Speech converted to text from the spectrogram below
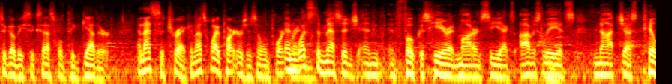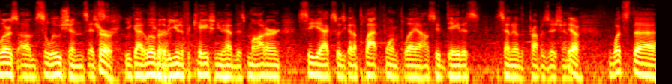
to go be successful together. And that's the trick, and that's why partners are so important And right what's now. the message and, and, focus here at Modern CX? Obviously it's not just pillars of solutions, it's, sure. you got a little sure. bit of a unification, you have this Modern CX, so you've got a platform play, obviously data center of the proposition. Yeah. What's the,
